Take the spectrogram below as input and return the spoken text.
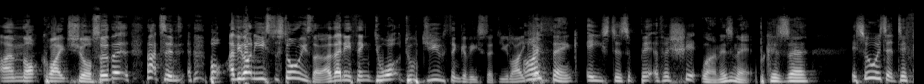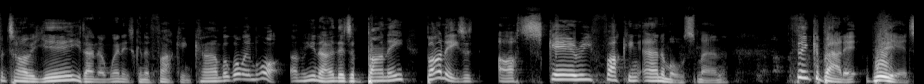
I'm not quite sure. So that, that's it. But have you got any Easter stories though? Have anything? Do what? Do, do you think of Easter? Do you like I it? think Easter's a bit of a shit one, isn't it? Because uh, it's always at a different time of year. You don't know when it's going to fucking come. But what? What? I mean, you know, there's a bunny. Bunnies are, scary fucking animals, man. Think about it. Weird.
